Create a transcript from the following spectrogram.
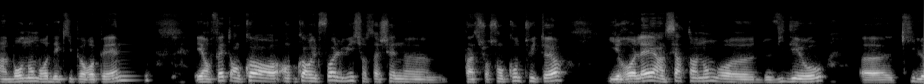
un bon nombre d'équipes européennes. Et en fait, encore, encore une fois, lui, sur sa chaîne, enfin, sur son compte Twitter, il relaie un certain nombre de vidéos euh, qu'il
